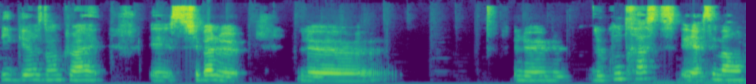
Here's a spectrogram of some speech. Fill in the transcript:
big girls don't cry et je sais pas le le le, le, le contraste est assez marrant.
